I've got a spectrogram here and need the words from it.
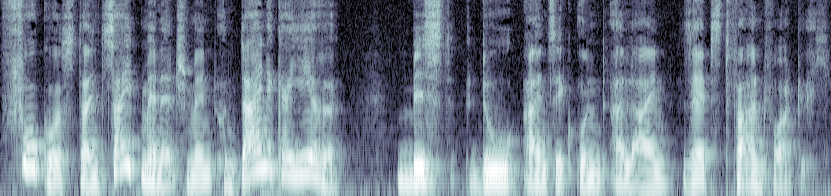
Fokus, dein Zeitmanagement und deine Karriere bist du einzig und allein selbst verantwortlich.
